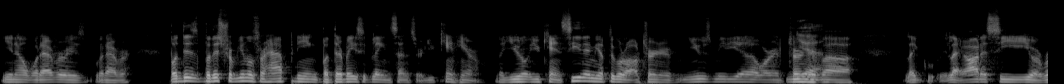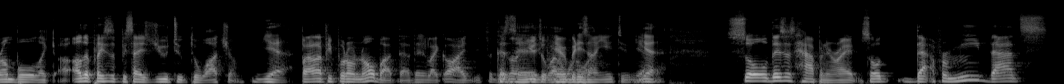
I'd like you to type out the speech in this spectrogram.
You know, whatever is whatever. But this but these tribunals are happening, but they're basically being censored. You can't hear them. Like you don't you can't see them. You have to go to alternative news media or alternative uh like like Odysee or Rumble, like uh, other places besides YouTube to watch them. Yeah. But a lot of people don't know about that. They're like, oh, I, if it's Because on YouTube, I don't wanna everybody's on YouTube. Yeah. Yeah. so this is happening right so that for me that's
